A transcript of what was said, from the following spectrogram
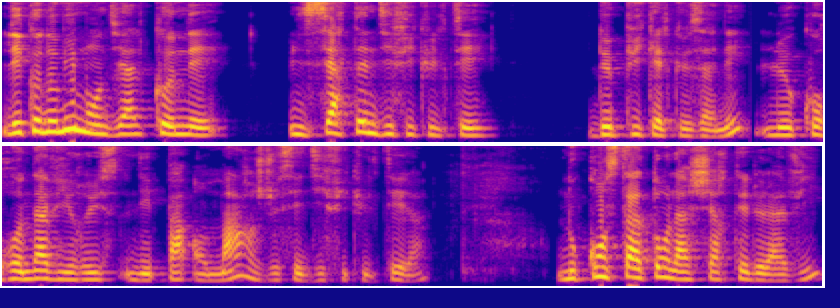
l'économie mondiale connaît une certaine difficulté depuis quelques années. Le coronavirus n'est pas en marge de ces difficultés-là. Nous constatons la cherté de la vie,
